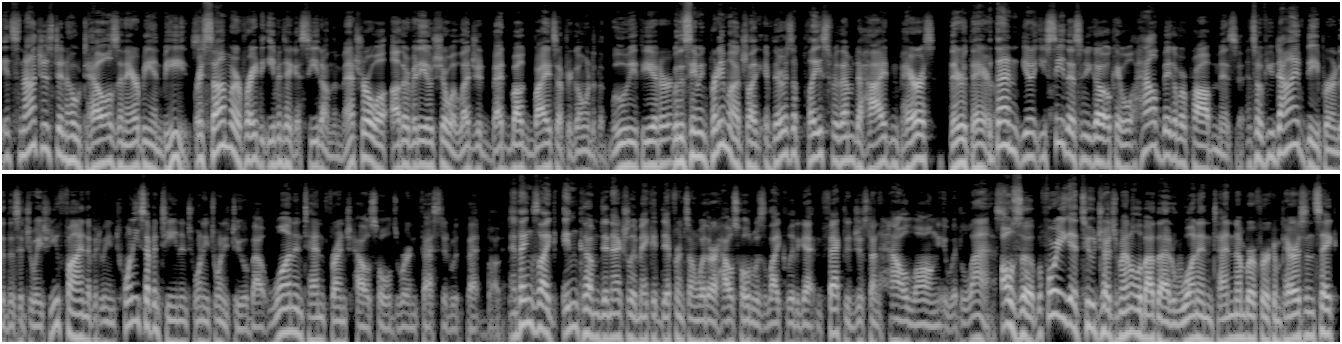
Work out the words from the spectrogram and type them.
it's not just in hotels and Airbnbs, where some are afraid to even take a seat on the metro while other videos show alleged bedbug bites after going to the movie theater, with it seeming pretty much like if there's a place for them to hide in Paris, they're there. But then, you know, you see this and you go, okay, well, how big of a problem is it? And so if you dive deeper into the situation, you find that between 2017 and 2022, about 1 in 10 French households were infested with bedbugs. And things like income didn't actually make a difference on whether a household was likely to get infected, just on how long it would last. Also, before you get too judgmental about that 1 in 10 number for comparison's sake,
